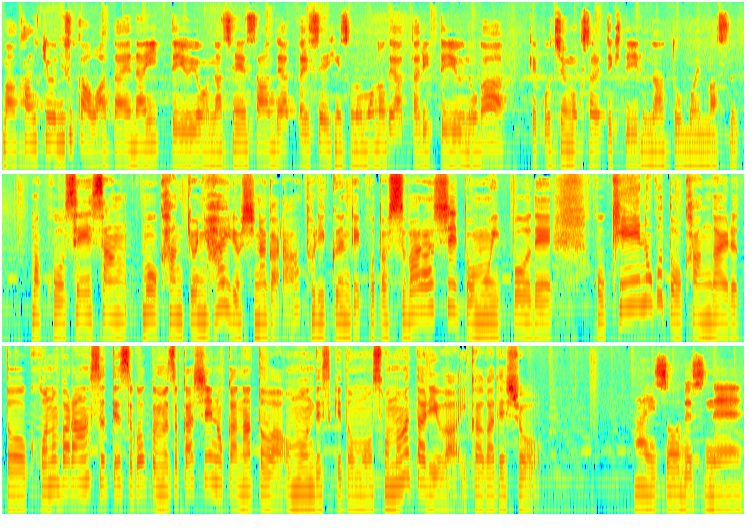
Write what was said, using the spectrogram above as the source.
まあ、環境に負荷を与えないっていうような生産であったり製品そのものであったりっていうのが結構注目されてきているなと思います。まあ、こう生産も環境に配慮しながら取り組んでいくことは素晴らしいと思う一方でこう経営のことを考えるとここのバランスってすごく難しいのかなとは思うんですけどもそのあたりはいかがでしょう？はいそうですね。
